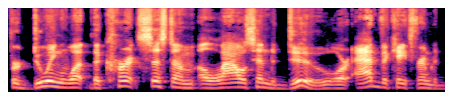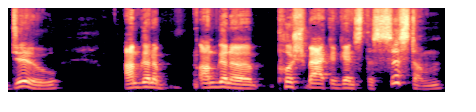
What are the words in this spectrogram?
for doing what the current system allows him to do or advocates for him to do. I'm going to i'm going to push back against the system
